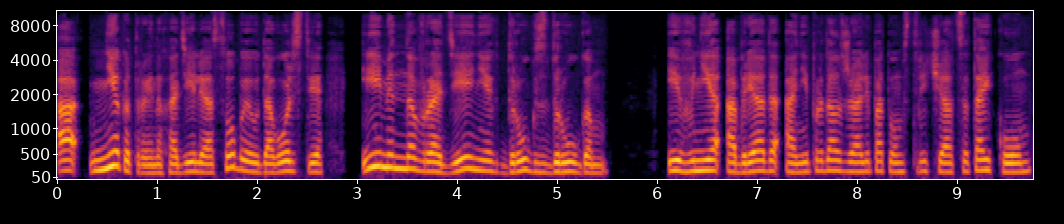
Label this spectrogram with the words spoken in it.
А некоторые находили особое удовольствие именно в родениях друг с другом, и вне обряда они продолжали потом встречаться тайком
